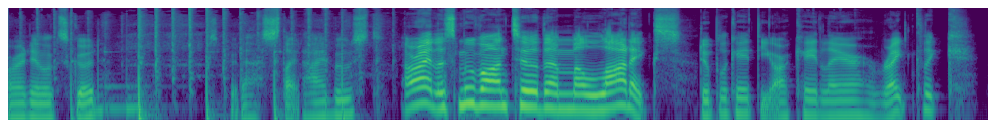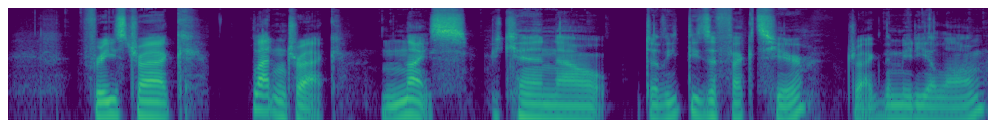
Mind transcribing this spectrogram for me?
Already looks good. Let's give it a slight high boost. All right, let's move on to the melodics. Duplicate the arcade layer, right click, freeze track, flatten track. Nice. We can now delete these effects here, drag the MIDI along.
